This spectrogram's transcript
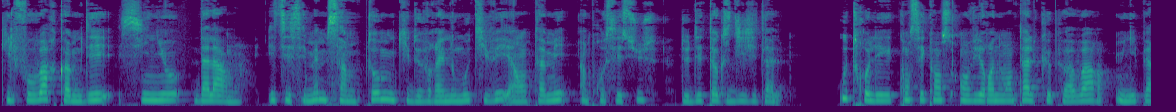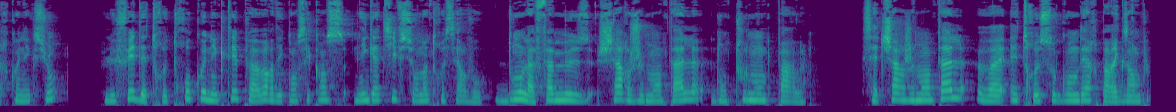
qu'il faut voir comme des signaux d'alarme. Et c'est ces mêmes symptômes qui devraient nous motiver à entamer un processus de détox digital. Outre les conséquences environnementales que peut avoir une hyperconnexion, Le fait d'être trop connecté peut avoir des conséquences négatives sur notre cerveau, dont la fameuse charge mentale dont tout le monde parle. Cette charge mentale va être secondaire par exemple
